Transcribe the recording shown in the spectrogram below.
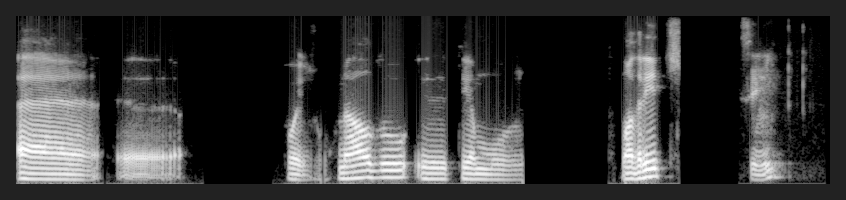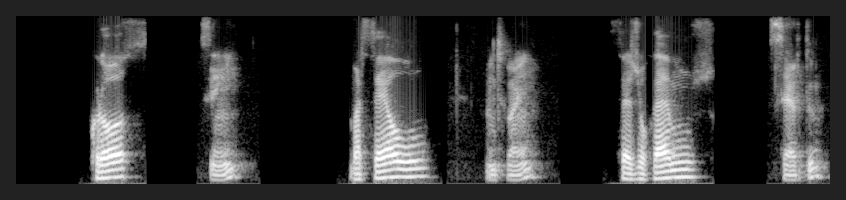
Uh, uh, pois, o Ronaldo, uh, temos Modric. Sim. Kroos. Sim. Marcelo. Muito bem. Sérgio Ramos. Certo.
